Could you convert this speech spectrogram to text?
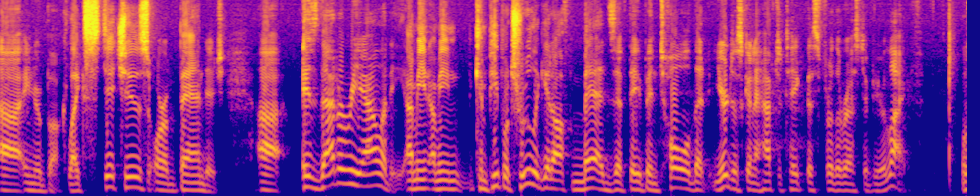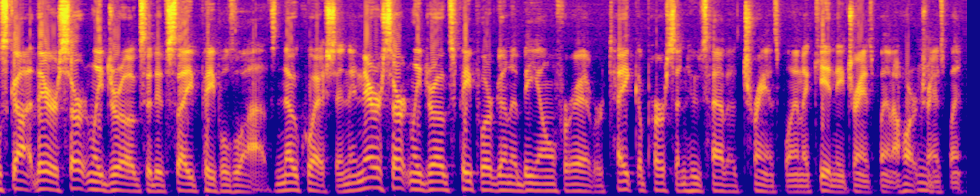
uh, in your book, like stitches or a bandage. Uh, is that a reality? I mean, I mean, can people truly get off meds if they've been told that you're just going to have to take this for the rest of your life? Well, Scott, there are certainly drugs that have saved people's lives, no question. And there are certainly drugs people are going to be on forever. Take a person who's had a transplant, a kidney transplant, a heart mm. transplant.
